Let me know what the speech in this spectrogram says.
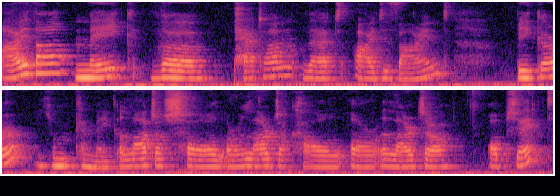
either make the pattern that I designed bigger you can make a larger shawl or a larger cowl or a larger object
